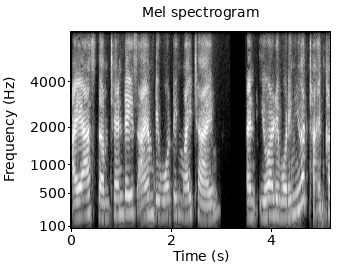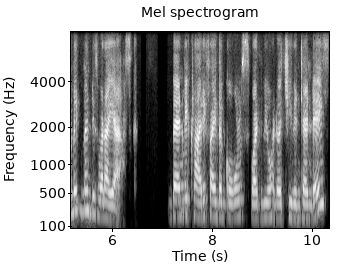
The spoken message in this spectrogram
I ask them 10 days, I am devoting my time and you are devoting your time. Commitment is what I ask. Then we clarify the goals, what we want to achieve in 10 days,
